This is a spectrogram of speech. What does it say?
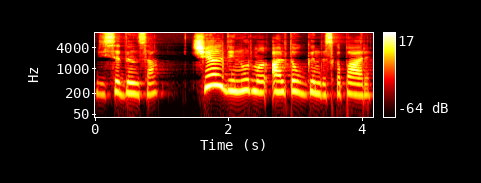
zise dânsa, cel din urmă al tău gând de scăpare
